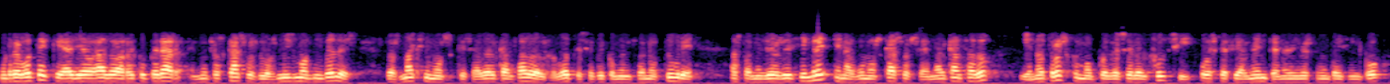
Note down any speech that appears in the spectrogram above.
un rebote que ha llegado a recuperar en muchos casos los mismos niveles, los máximos que se había alcanzado del rebote, ese que comenzó en octubre hasta mediados de diciembre, en algunos casos se han alcanzado y en otros, como puede ser el FTSE o especialmente en el IBEX 35,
